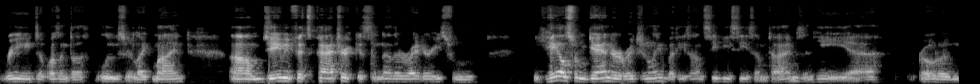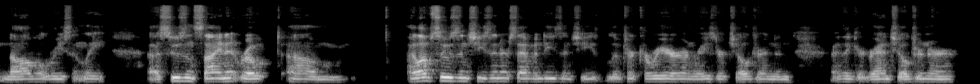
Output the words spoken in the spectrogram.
Reads; it wasn't a loser like mine. Um, Jamie Fitzpatrick is another writer. He's from he hails from Gander originally, but he's on CBC sometimes, and he uh, wrote a novel recently. Uh, Susan Sinnott wrote um, I love Susan. She's in her 70s and she lived her career and raised her children. And I think her grandchildren are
